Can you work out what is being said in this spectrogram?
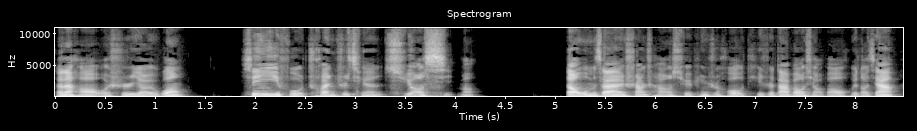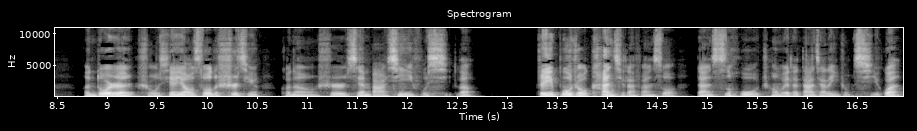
大家好，我是耀有光。新衣服穿之前需要洗吗？当我们在商场血拼之后，提着大包小包回到家，很多人首先要做的事情可能是先把新衣服洗了。这一步骤看起来繁琐，但似乎成为了大家的一种习惯。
